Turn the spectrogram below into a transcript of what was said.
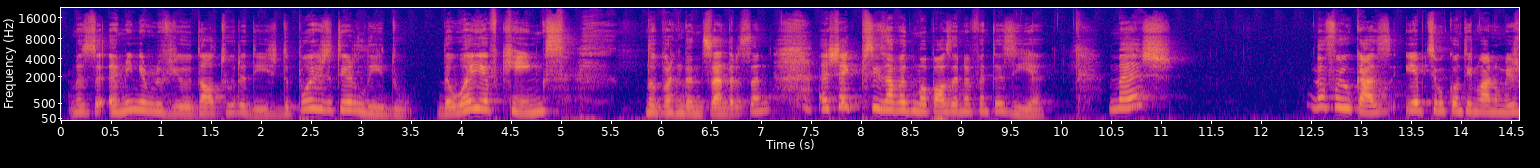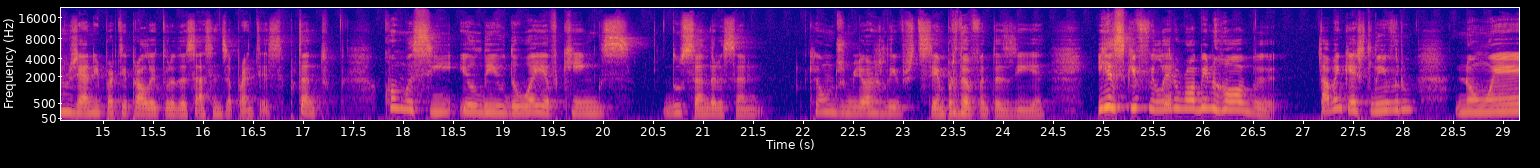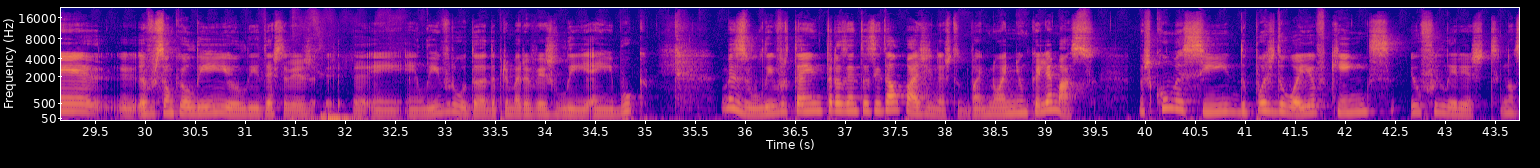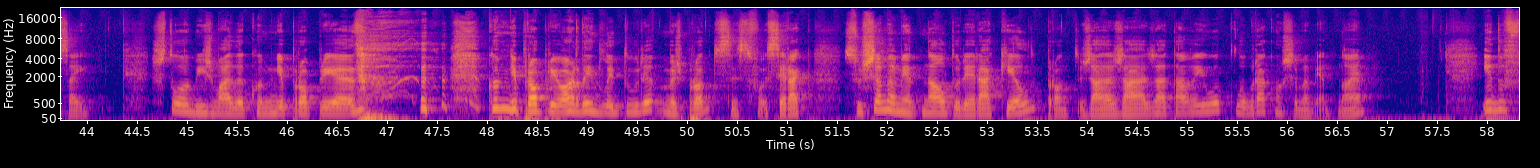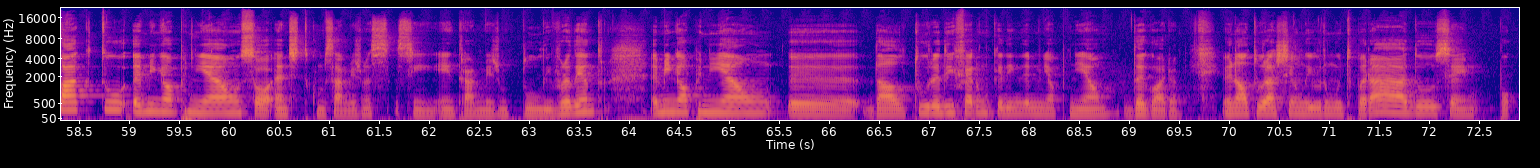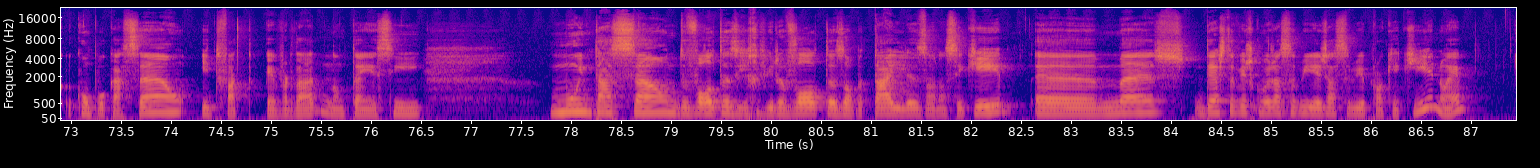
mas a minha review da altura diz: depois de ter lido The Way of Kings, do Brandon Sanderson, achei que precisava de uma pausa na fantasia. Mas não foi o caso e apeteceu-me continuar no mesmo género e partir para a leitura de Assassin's Apprentice. Portanto, como assim eu li o The Way of Kings do Sanderson, que é um dos melhores livros de sempre da fantasia, e a seguir fui ler o Robin Hobb. Está bem que este livro não é a versão que eu li, eu li desta vez eh, em, em livro, da, da, primeira vez li em e-book, mas o livro tem 300 e tal páginas, tudo bem não é nenhum calhamaço. Mas como assim, depois do Way of Kings, eu fui ler este? Não sei. Estou abismada com a minha própria. com a minha própria ordem de leitura, mas pronto, se, se, será que se o chamamento na altura era aquele, pronto, já, já, já estava eu a colaborar com o chamamento, não é? E de facto, a minha opinião, só antes de começar mesmo assim a entrar mesmo pelo livro adentro, a minha opinião uh, da altura difere um bocadinho da minha opinião de agora. Eu na altura achei um livro muito parado, sem, com pouca ação, e de facto é verdade, não tem assim muita ação de voltas e reviravoltas ou batalhas ou não sei quê. Uh, mas desta vez, como eu já sabia, já sabia para o que é que ia, não é?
